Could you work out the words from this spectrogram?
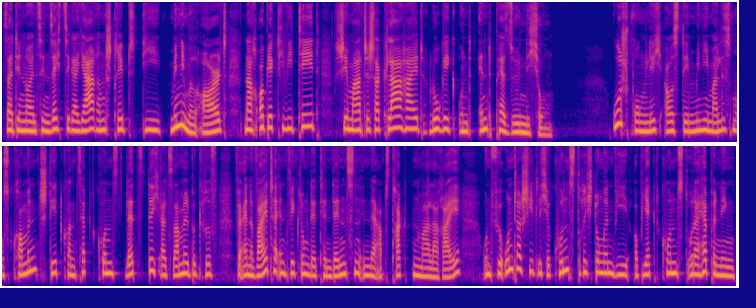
Seit den 1960er Jahren strebt die Minimal Art nach Objektivität, schematischer Klarheit, Logik und Entpersönlichung. Ursprünglich aus dem Minimalismus kommend steht Konzeptkunst letztlich als Sammelbegriff für eine Weiterentwicklung der Tendenzen in der abstrakten Malerei und für unterschiedliche Kunstrichtungen wie Objektkunst oder Happening,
